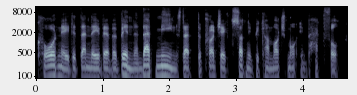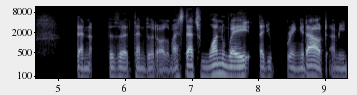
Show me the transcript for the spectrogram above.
coordinated than they've ever been and that means that the projects suddenly become much more impactful than the than the otherwise that's one way that you bring it out. I mean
